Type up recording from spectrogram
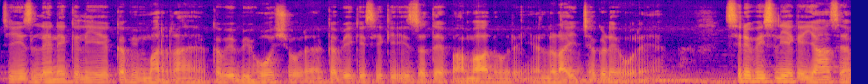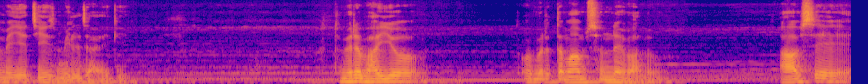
چیز لینے کے لیے کبھی مر رہا ہے، کبھی بے ہوش ہو رہا ہے، کبھی کسی کی عزتیں پامال ہو رہی ہیں، لڑائی جھگڑے ہو رہے ہیں۔ صرف اس لیے کہ یہاں سے ہمیں یہ چیز مل جائے گی۔ تو میرے بھائیوں اور میرے تمام سننے والوں آپ سے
